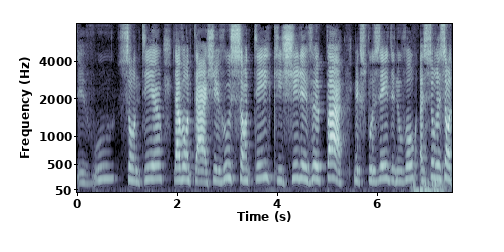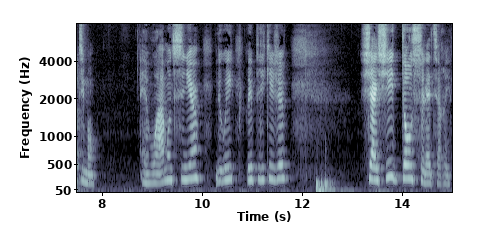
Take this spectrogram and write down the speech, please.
de vous sentir davantage et vous sentez que je ne veux pas m'exposer de nouveau à ce ressentiment. Et moi, monseigneur, Louis, répliquai-je, j'agis dans son intérêt,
